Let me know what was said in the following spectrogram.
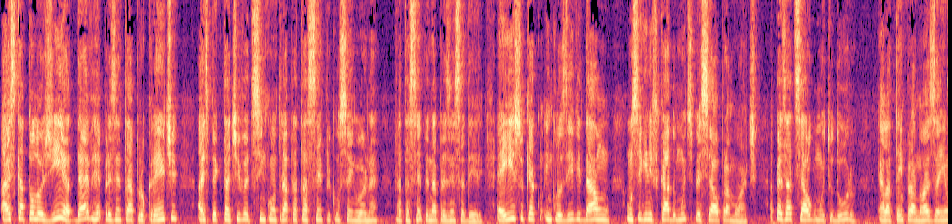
a escatologia deve representar para o crente a expectativa de se encontrar para estar sempre com o Senhor, né? Para estar sempre na presença dele. É isso que, inclusive, dá um, um significado muito especial para a morte. Apesar de ser algo muito duro, ela tem para nós aí um,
